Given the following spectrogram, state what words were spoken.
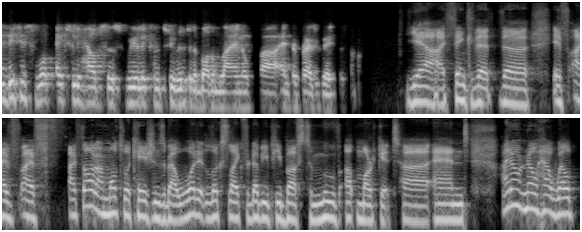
And this is what actually helps us really contribute to the bottom line of uh, enterprise grade systems. Yeah, I think that the if I've I've I've thought on multiple occasions about what it looks like for WP Buffs to move up market, uh, and I don't know how well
